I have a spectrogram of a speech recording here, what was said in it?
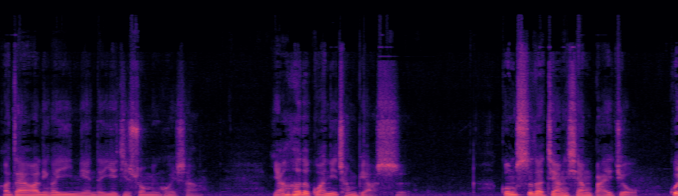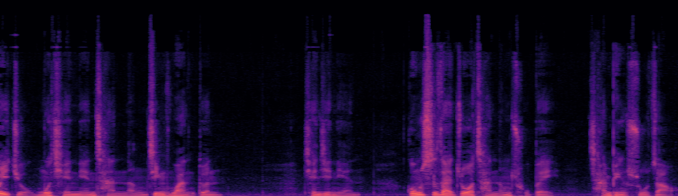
而在二零二一年的业绩说明会上，洋河的管理层表示，公司的酱香白酒、贵酒目前年产能近万吨。前几年，公司在做产能储备、产品塑造、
